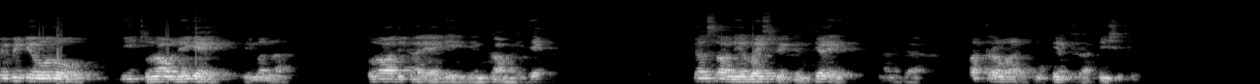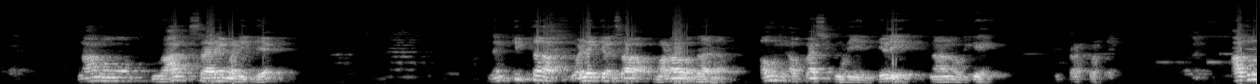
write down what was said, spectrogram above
ಕಮಿಟಿಯವರು ಈ ಚುನಾವಣೆಗೆ ನಿಮ್ಮನ್ನ ಚುನಾವಾಧಿಕಾರಿಯಾಗಿ ನೇಮಕ ಮಾಡಿದೆ. ಕೆಲಸ ನಿರ್ವಹಿಸಬೇಕಂತೇಳಿ ನನಗೆ ಪತ್ರವ ಮುಖಾಂತರ ತಿಳಿಸಿದ್ರು ನಾನು ನಾಲ್ಕು ಸಾರಿ ಮಾಡಿದ್ದೆ. ನನಗಿಂತ ಒಳ್ಳೆ ಕೆಲಸ ಮಾಡೋದ ಅವ್ರಿಗೆ ಅವಕಾಶ ಕೊಡಿ ಅಂತೇಳಿ ನಾನು ಅವರಿಗೆ ಉತ್ತರ ಕೊಟ್ಟೆ. ಆದರೂ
